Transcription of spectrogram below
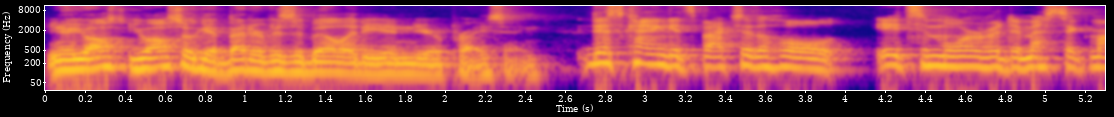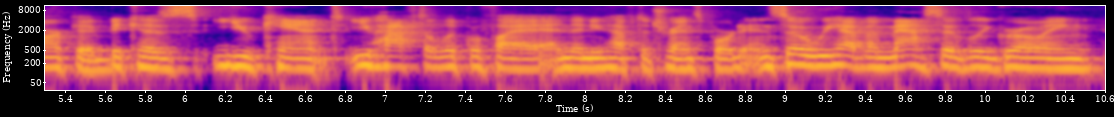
You know, you also, you also get better visibility into your pricing. This kind of gets back to the whole it's more of a domestic market because you can't, you have to liquefy it and then you have to transport it. And so we have a massively growing,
